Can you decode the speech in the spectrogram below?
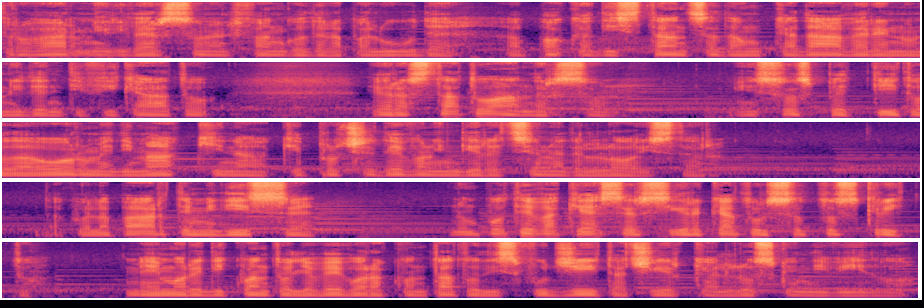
Trovarmi riverso nel fango della palude, a poca distanza da un cadavere non identificato, era stato Anderson, insospettito da orme di macchina che procedevano in direzione dell'Oyster. Da quella parte mi disse non poteva che essersi recato il sottoscritto, memore di quanto gli avevo raccontato di sfuggita circa il losco individuo.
